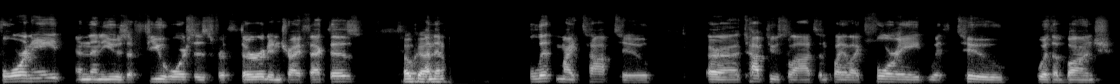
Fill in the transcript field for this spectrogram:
four and eight, and then use a few horses for third and trifectas, Okay. and then flip my top two or uh, top two slots and play like four eight with two with a bunch.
